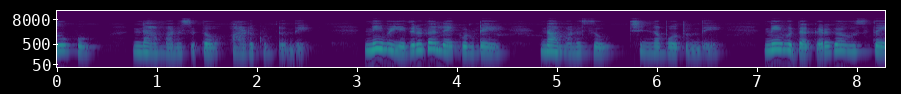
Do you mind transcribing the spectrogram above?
చూపు నా మనసుతో ఆడుకుంటుంది. నీవు ఎదురుగా లేకుంటే నా మనసు చిన్నబోతుంది. నీవు దగ్గరగా వస్తే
